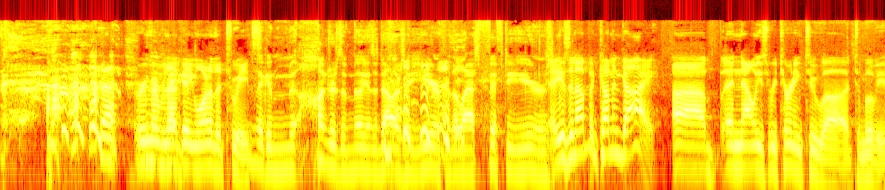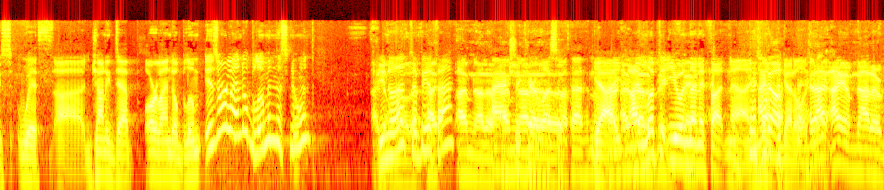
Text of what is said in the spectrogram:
Remember that being one of the tweets. Making hundreds of millions of dollars a year for the last 50 years. He's an up and coming guy. Uh, and now he's returning to uh, to movies with uh, Johnny Depp, Orlando Bloom. Is Orlando Bloom in this new one? Do you know, know that, to be a fact? I, am not a. I actually care a, less about that than yeah. I, I looked at you fan. and then I thought, nah, I, I know. Gotta and I, I am not a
